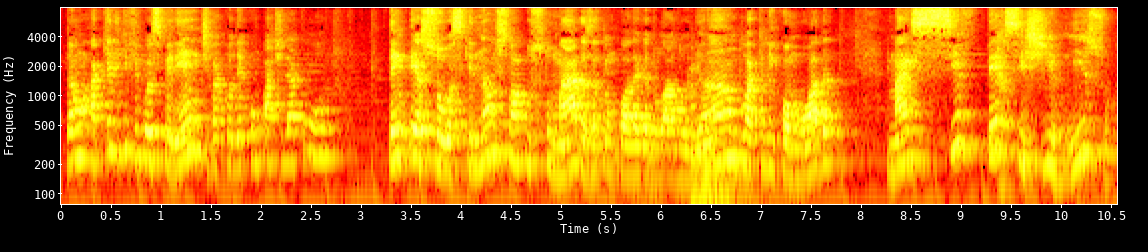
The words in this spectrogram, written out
Então aquele que ficou experiente vai poder compartilhar com o outro. Tem pessoas que não estão acostumadas a ter um colega do lado olhando, aquilo incomoda, mas se persistir nisso,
